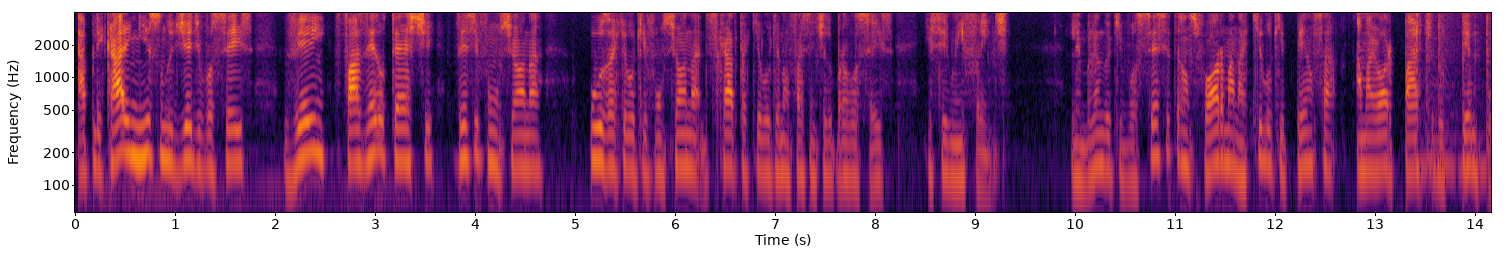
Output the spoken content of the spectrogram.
aplicarem isso no dia de vocês, verem, fazer o teste, ver se funciona, usa aquilo que funciona, descarta aquilo que não faz sentido para vocês e sigam em frente. Lembrando que você se transforma naquilo que pensa a maior parte do tempo.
